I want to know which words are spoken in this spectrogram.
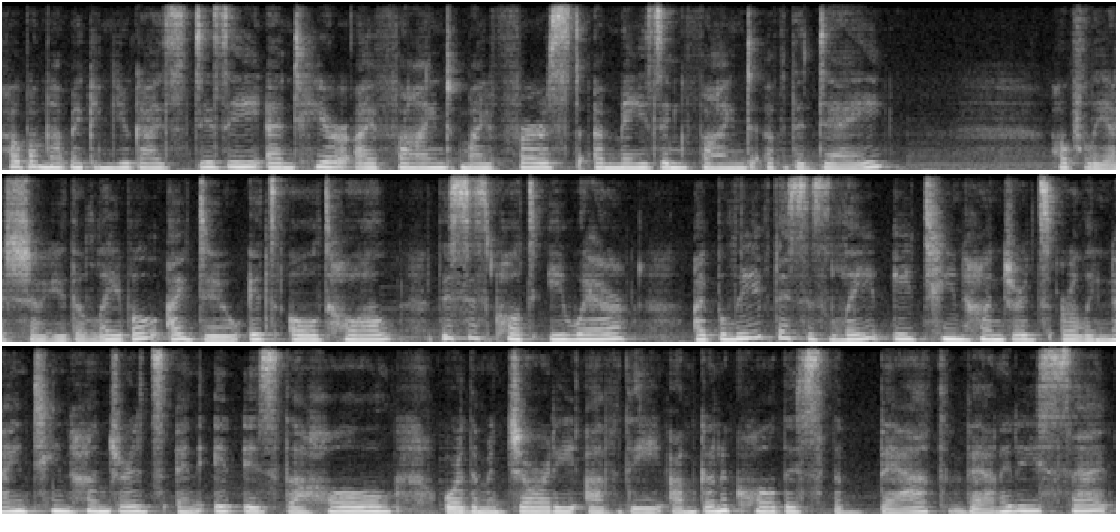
Hope I'm not making you guys dizzy. And here I find my first amazing find of the day. Hopefully I show you the label. I do. It's Old Hall. This is called Ewear. I believe this is late 1800s, early 1900s, and it is the whole or the majority of the, I'm going to call this the bath vanity set.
